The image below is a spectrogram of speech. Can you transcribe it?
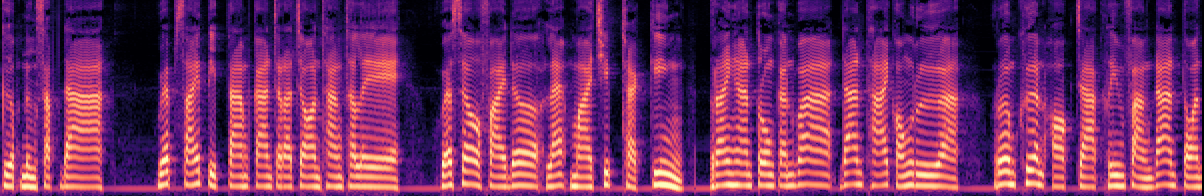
เกือบหนึ่งสัปดาห์ เว็บไซต์ติดตามการจราจรทางทะเล Vessel Finder และ My Ship Tracking รายงานตรงกันว่าด้านท้ายของเรือ เริ่มเคลื่อนออกจากริมฝั่งด้านตะวัน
